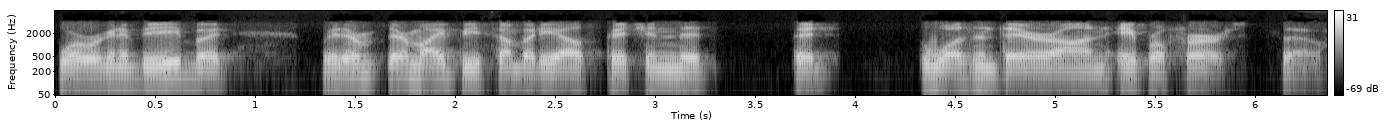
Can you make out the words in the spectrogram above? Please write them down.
where we're going to be, but there there might be somebody else pitching that that wasn't there on April 1st. So,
